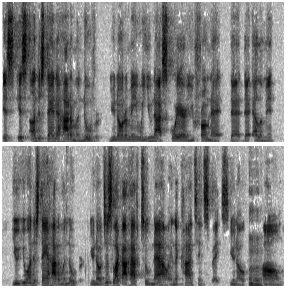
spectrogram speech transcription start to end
it's it's understanding how to maneuver. You know what I mean? When you're not square, you from that that that element. You you understand how to maneuver. You know, just like I have to now in the content space. You know, Mhm. um,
